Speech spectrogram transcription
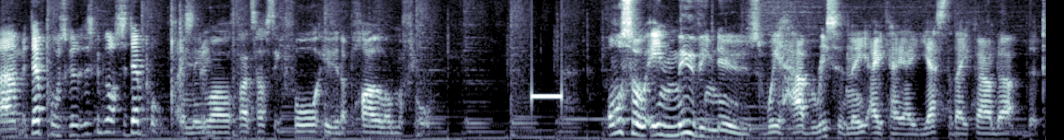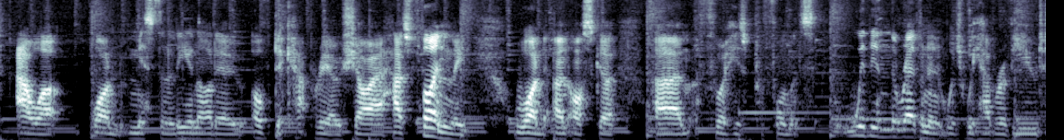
Um, and Deadpool's good. There's gonna be lots of Deadpool. And Basically. meanwhile, Fantastic Four is in a pile on the floor. Also, in movie news, we have recently, aka yesterday, found out that our one Mr. Leonardo of DiCaprio Shire has finally won an Oscar um, for his performance within The Revenant, which we have reviewed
